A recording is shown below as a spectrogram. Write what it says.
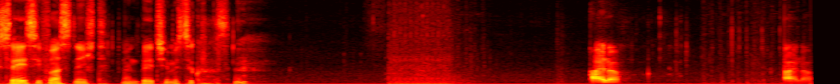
Ich sehe sie fast nicht. Mein Bildschirm ist zu groß. Einer. Einer.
